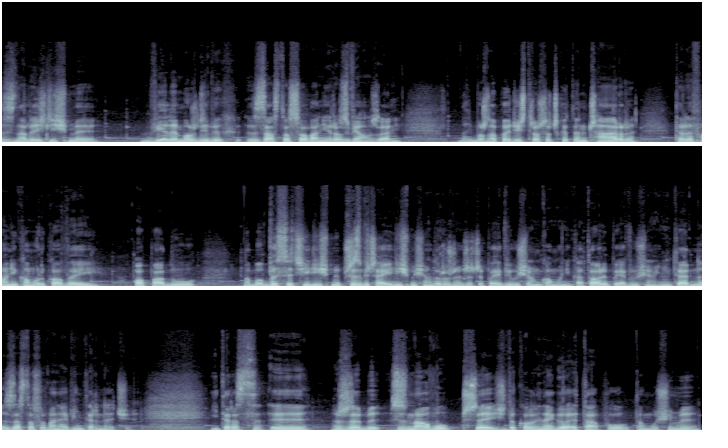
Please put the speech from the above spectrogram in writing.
znaleźliśmy wiele możliwych zastosowań i rozwiązań. No i można powiedzieć, troszeczkę ten czar telefonii komórkowej opadł, no bo wysyciliśmy, przyzwyczailiśmy się do różnych rzeczy. Pojawiły się komunikatory, pojawił się internet, zastosowania w internecie. I teraz, y, żeby znowu przejść do kolejnego etapu, to musimy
